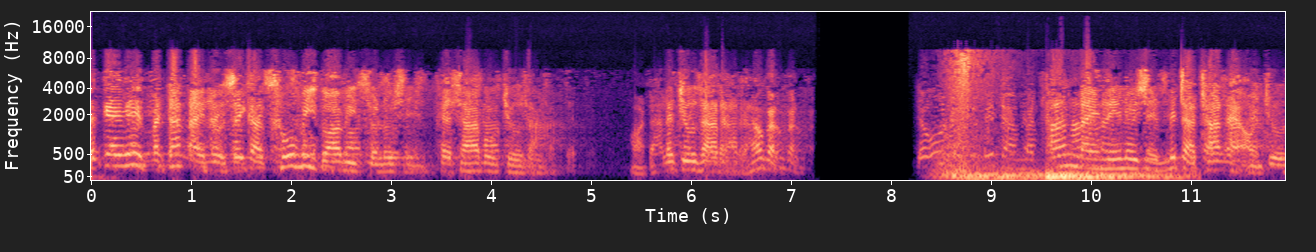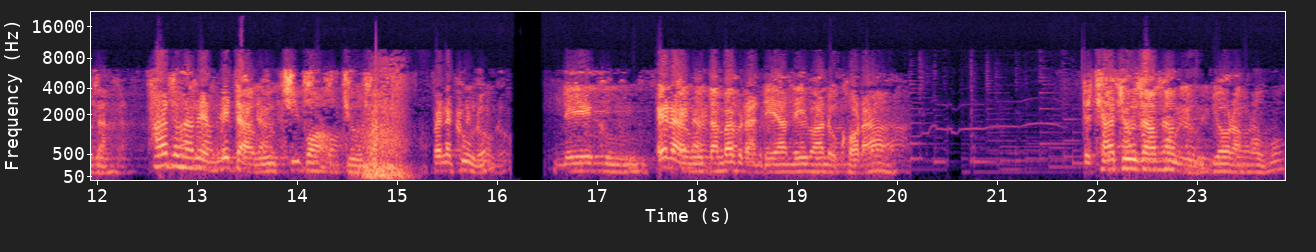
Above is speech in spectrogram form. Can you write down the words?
အကယ်၍မတတ်နိုင်လို့စိတ်ကဆိုးမိသွားပြီဆိုလို့ရှိရင်ဖယ်ရှားဖို့ကြိုးစားဟောဒါလည်းကြိုးစားတာဟုတ်ကဲ့ တူမေတ္တာမထားနိုင်သေးလို့ရှိရင်မေတ္တာထားနိုင်အောင်ကြိုးစားထားထားတဲ့မေတ္တာကိုကြီးပွားအောင်ကြိုးစားဘယ်နှခုတော့၄ခုအဲ့ဒါကိုတမ္ပပဒံတရား၄ပါးလို့ခေါ်တာတခြားကြိုးစားမှုတွေကိုပြောတာမဟုတ်ဘူး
